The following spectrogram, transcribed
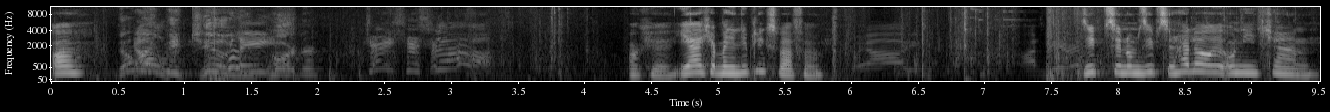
Oh. Okay. Ja, ich habe meine Lieblingswaffe. 17 um 17. Hallo, Uni-chan.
